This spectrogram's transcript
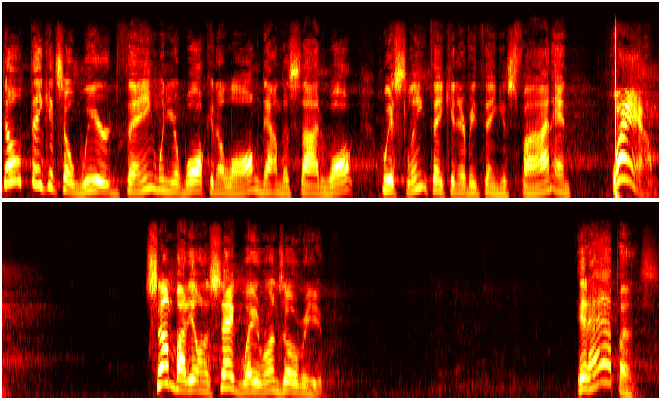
Don't think it's a weird thing when you're walking along down the sidewalk, whistling, thinking everything is fine, and wham! Somebody on a Segway runs over you. It happens.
